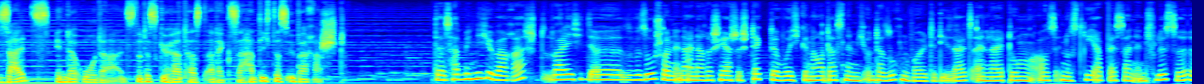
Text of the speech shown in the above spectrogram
Salz in der Oder. Als du das gehört hast, Alexa, hat dich das überrascht? Das hat mich nicht überrascht, weil ich äh, sowieso schon in einer Recherche steckte, wo ich genau das nämlich untersuchen wollte, die Salzeinleitungen aus Industrieabwässern in Flüsse.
